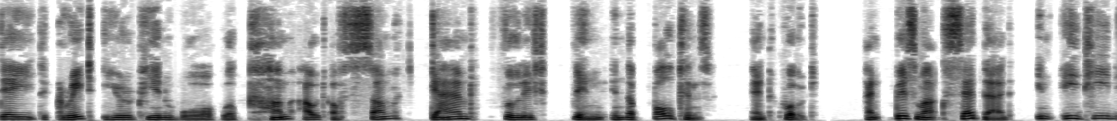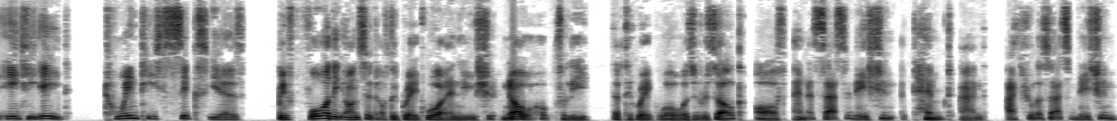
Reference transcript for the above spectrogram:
day the great European war will come out of some damned foolish thing in the Balkans, end quote. And Bismarck said that in 1888 26 years before the onset of the Great War. And you should know, hopefully, that the Great War was a result of an assassination attempt and actual assassination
